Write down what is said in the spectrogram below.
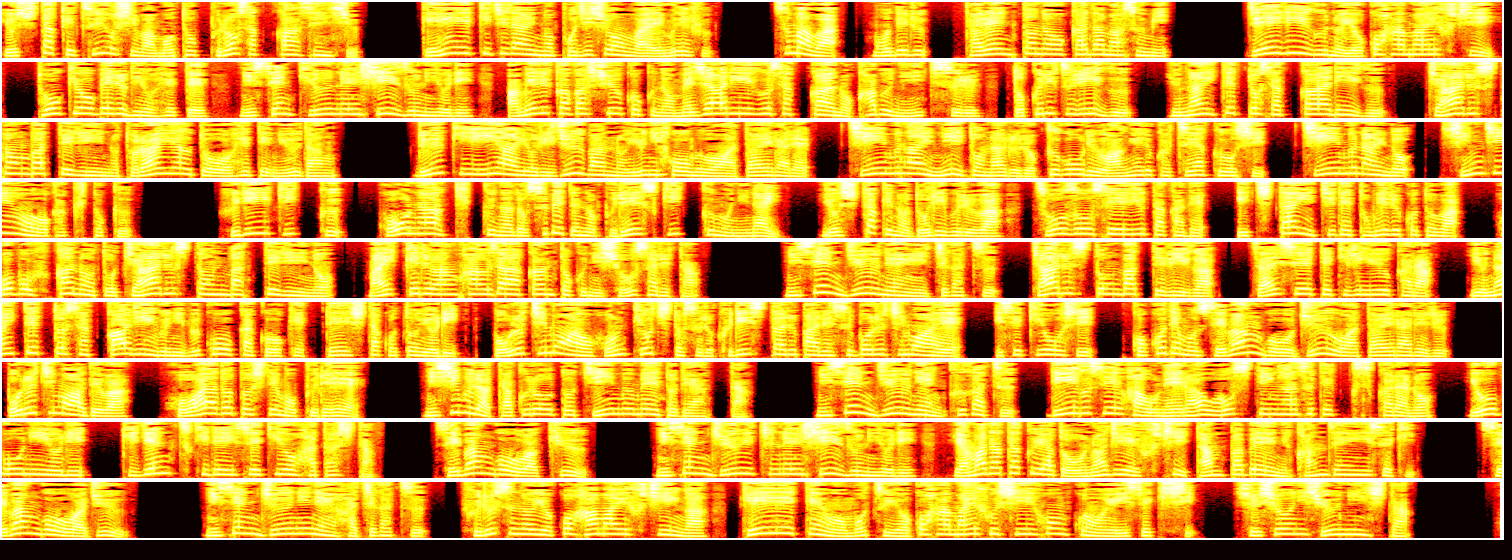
吉武剛は元プロサッカー選手。現役時代のポジションは MF。妻はモデル、タレントの岡田真澄。J リーグの横浜 FC、東京ベルディを経て2009年シーズンよりアメリカ合衆国のメジャーリーグサッカーの下部に位置する独立リーグ、ユナイテッドサッカーリーグ、チャールストンバッテリーのトライアウトを経て入団。ルーキーイヤーより10番のユニフォームを与えられ、チーム内2位となる6ゴールを挙げる活躍をし、チーム内の新人王を獲得。フリーキック、コーナーキックなどすべてのプレースキックも担い、吉武のドリブルは創造性豊かで、1対1で止めることは、ほぼ不可能とチャールストンバッテリーのマイケル・アンハウザー監督に称された。2010年1月、チャールストンバッテリーが財政的理由からユナイテッドサッカーリーグに部降格を決定したことより、ボルチモアを本拠地とするクリスタルパレスボルチモアへ移籍をし、ここでも背番号10を与えられる。ボルチモアでは、フォワードとしてもプレー。西村拓郎とチームメイトであった。2010年9月、リーグ制覇を狙うオースティン・アズテックスからの要望により、期限付きで移籍を果たした。背番号は9。2011年シーズンにより山田拓也と同じ FC タンパベイに完全移籍。背番号は10。2012年8月、古巣の横浜 FC が経営権を持つ横浜 FC 香港へ移籍し、首相に就任した。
